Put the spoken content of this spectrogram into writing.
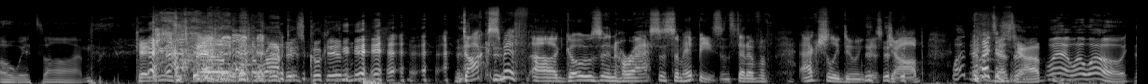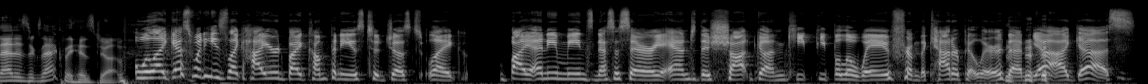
oh, it's on. Can you smell what the rock is cooking? Doc Smith uh, goes and harasses some hippies instead of actually doing his job. What? No, that's his job. Whoa, whoa, whoa! That is exactly his job. Well, I guess when he's like hired by companies to just like by any means necessary and this shotgun keep people away from the caterpillar, then yeah, I guess.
